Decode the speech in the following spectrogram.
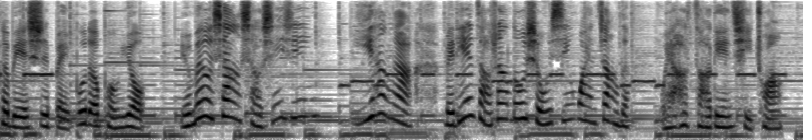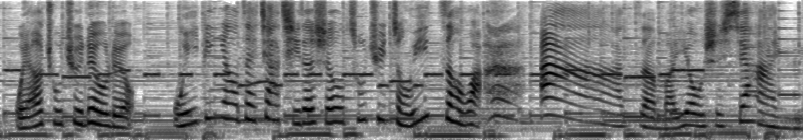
特别是北部的朋友，有没有像小星星一样啊？每天早上都雄心万丈的，我要早点起床，我要出去溜溜，我一定要在假期的时候出去走一走啊！啊，怎么又是下雨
